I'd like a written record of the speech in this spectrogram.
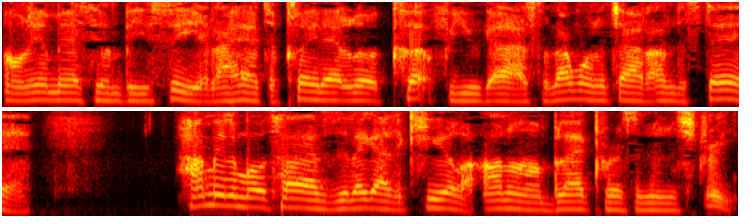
on MSNBC, and I had to play that little cut for you guys because I wanted y'all to understand how many more times do they got to kill an unarmed black person in the street?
